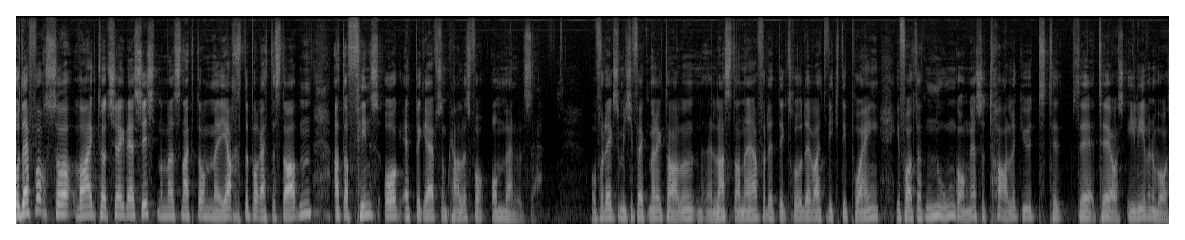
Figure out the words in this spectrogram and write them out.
Og Derfor så var jeg toucha jeg det sist når vi snakket om hjertet på rette staden, at det fins òg et begrep som kalles for omvendelse. Og For deg som ikke fikk med deg talen, last den ned, for jeg tror det var et viktig poeng. i forhold til at Noen ganger så taler Gud til, til, til, oss i livene våre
